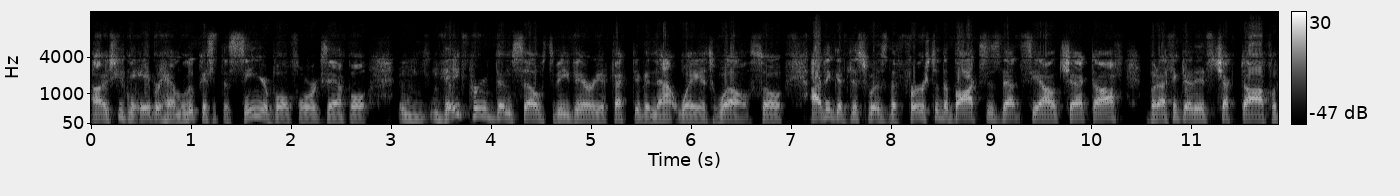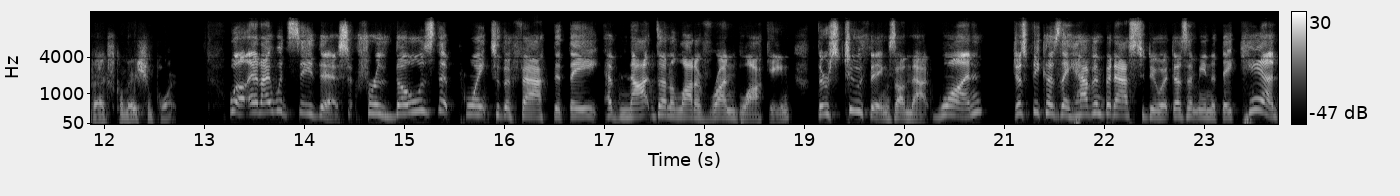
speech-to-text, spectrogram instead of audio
uh, excuse me, Abraham Lucas at the Senior Bowl, for example, they proved themselves to be very effective in that way as well. So I think that this was the first of the boxes that Seattle checked off, but I think that it's checked off with exclamation point. Well, and I would say this for those that point to the fact that they have not done a lot of run blocking, there's two things on that. One, just because they haven't been asked to do it doesn't mean that they can.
